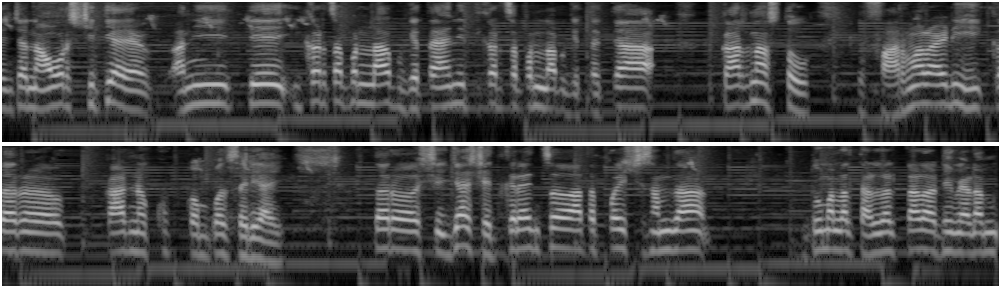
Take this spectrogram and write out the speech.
त्यांच्या नावावर शेती आहे आणि ते इकडचा पण लाभ घेत आहे आणि तिकडचा पण लाभ घेत आहे. त्या कारणास्तव फार्मर आय डी ही कर काढणं खूप कंपल्सरी आहे. तर शे ज्या शेतकऱ्यांचं आता पैसे समजा तुम्हाला तला तलाठी मॅडम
